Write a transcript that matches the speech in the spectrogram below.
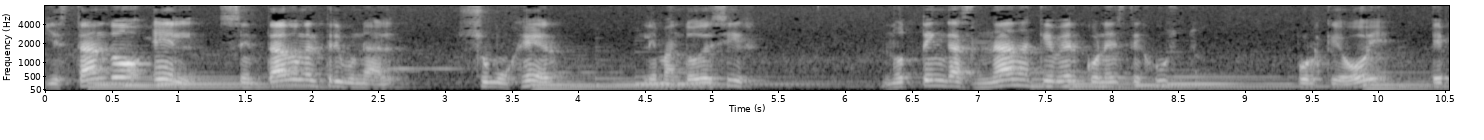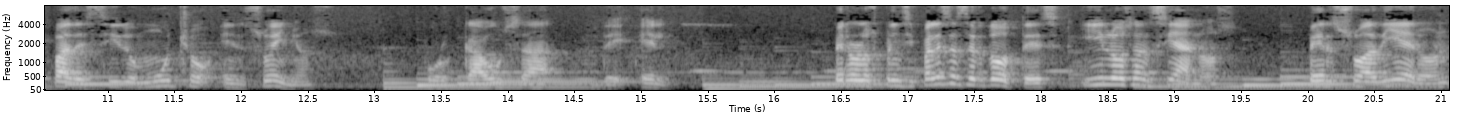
Y estando él sentado en el tribunal, su mujer le mandó decir, no tengas nada que ver con este justo, porque hoy he padecido mucho en sueños por causa de él. Pero los principales sacerdotes y los ancianos persuadieron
